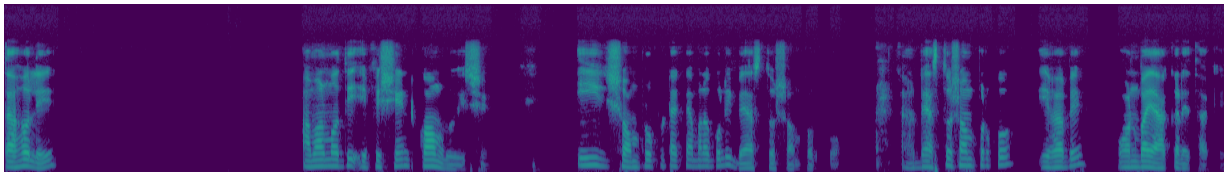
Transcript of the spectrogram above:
তাহলে আমার মধ্যে এফিসিয়েন্ট কম রয়েছে। এই সম্পর্কটাকে আমরা বলি ব্যস্ত সম্পর্ক। আর ব্যস্ত সম্পর্ক এভাবে ওয়ান বাই আকারে থাকে।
